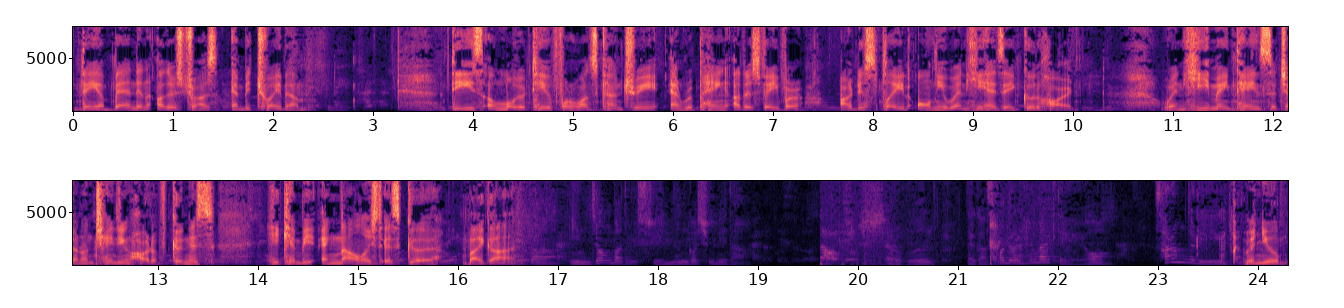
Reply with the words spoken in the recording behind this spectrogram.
they abandon others' trust and betray them. These of loyalty for one's country and repaying others' favor are displayed only when he has a good heart. When he maintains such an unchanging heart of goodness, he can be acknowledged as good by God. When you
